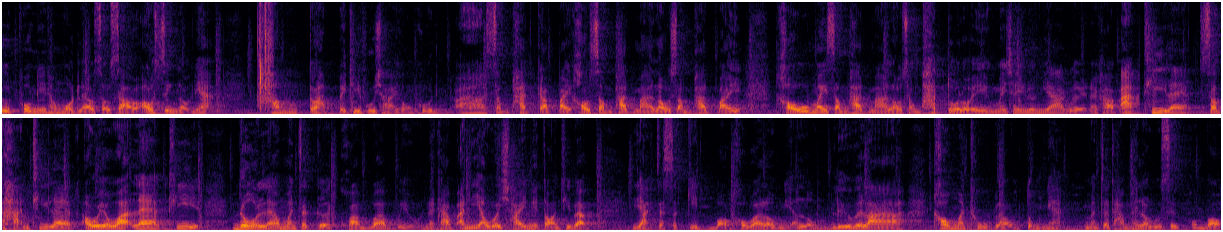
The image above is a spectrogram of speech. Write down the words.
จุดพวกนี้ทั้งหมดแล้วสาวๆเอาสิ่งเหล่านี้ ทำกลับไปที่ผู้ชายของคุณสัมผัสกลับไปเขาสัมผัสมาเราสัมผัสไป เขาไม่สัมผัสมาเราสัมผัสตัวเราเองไม่ใช่เรื่องยากเลยนะครับอะที่แรกสถานที่แรกอวัยวะแรกที่โดนแล้วมันจะเกิดความวาวิวนะครับอันนี้เอาไว้ใช้ในตอนที่แบบอยากจะสะกิดบอกเขาว่าเรามีอารมณ์ หรือเวลาเขามาถูกเราตรงเนี้ยมันจะทำให้เรารู้สึกผมบอก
